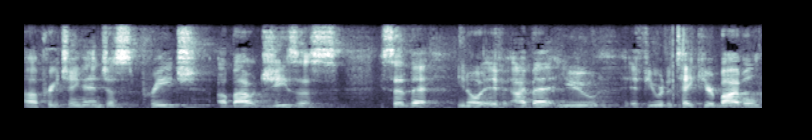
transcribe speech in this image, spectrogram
uh, preaching and just preach about Jesus. He said that, you know, if I bet you, if you were to take your Bible,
